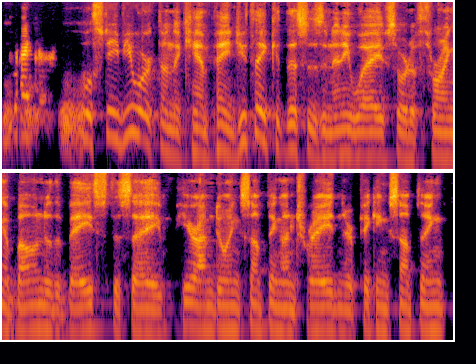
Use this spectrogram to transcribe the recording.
record. Well, Steve, you worked on the campaign. Do you think this is in any way sort of throwing a bone to the base to say, here I'm doing something on trade and they're picking something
